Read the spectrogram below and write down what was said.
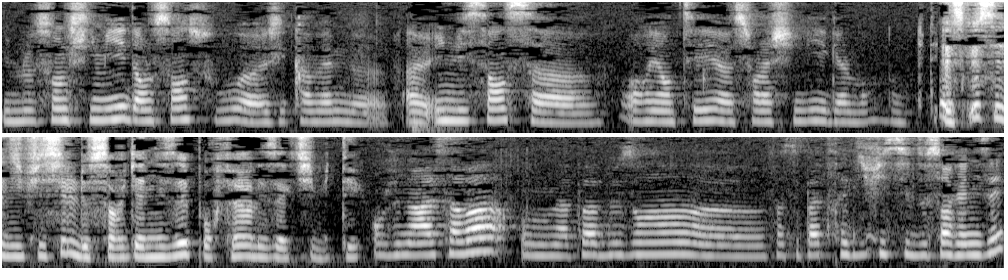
une leçon de chimie dans le sens où euh, j'ai quand même euh, une licence euh, orientée euh, sur la chimie également. Donc, Est-ce que c'est difficile de s'organiser pour faire les activités? En général, ça va. On n'a pas besoin. euh, Enfin, c'est pas très difficile de s'organiser.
